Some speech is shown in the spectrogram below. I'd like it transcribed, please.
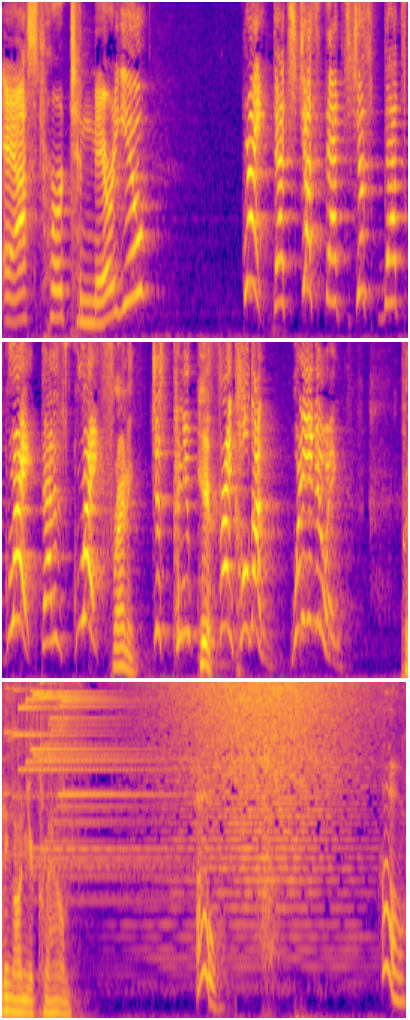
asked her to marry you? Great! That's just, that's just, that's great! That is great! Franny, Just, can you. Here. Frank, hold on! What are you doing? putting on your crown. Oh. Oh.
